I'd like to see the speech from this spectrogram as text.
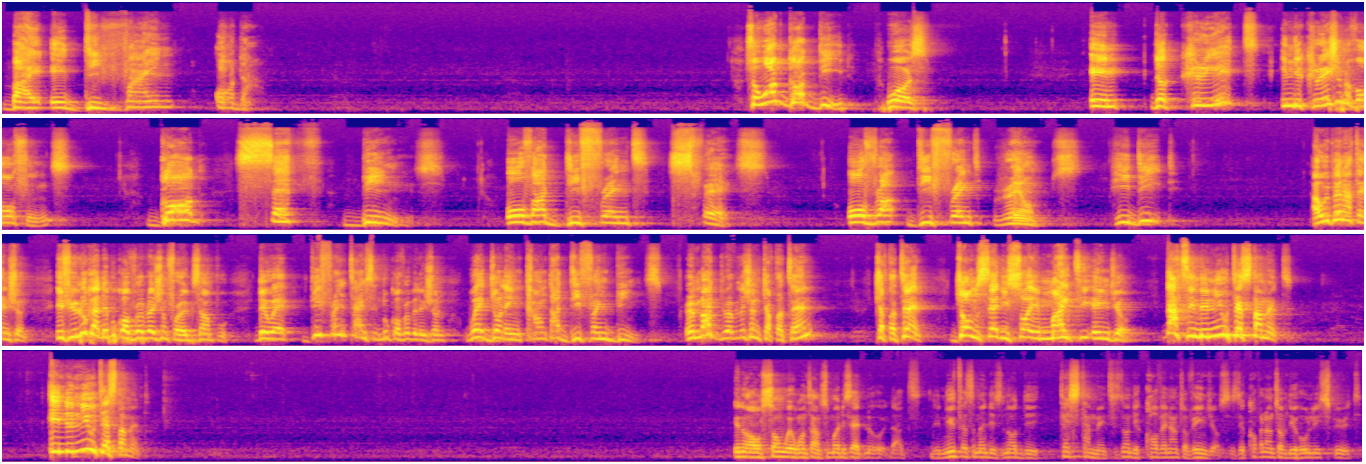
by a divine order. So what God did was in the create in the creation of all things, God set beings over different spheres, over different realms. He did. Are we paying attention? If you look at the book of Revelation, for example, there were different times in the book of Revelation where John encountered different beings. Remember Revelation chapter 10? Chapter 10. John said he saw a mighty angel. That's in the New Testament. In the New Testament. You know, somewhere one time somebody said, no, that the New Testament is not the testament, it's not the covenant of angels, it's the covenant of the Holy Spirit.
